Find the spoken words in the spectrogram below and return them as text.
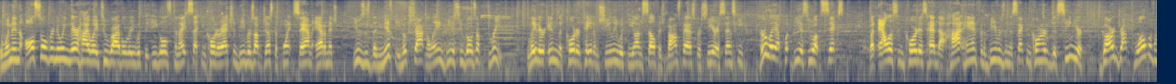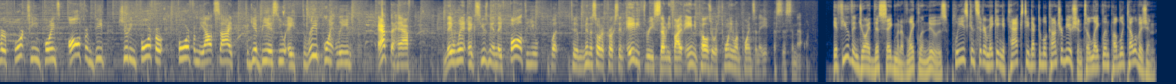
The women also renewing their Highway 2 rivalry with the Eagles. Tonight, second quarter action. Beavers up just a point. Sam Adamich uses the nifty hook shot in the lane. BSU goes up three. Later in the quarter, Tatum Sheely with the unselfish bounce pass for Sierra Sensky. Her layup put BSU up six, but Allison Cordes had that hot hand for the Beavers in the second corner. The senior guard dropped 12 of her 14 points, all from deep, shooting four for four from the outside to give BSU a three-point lead at the half. And they win, excuse me, and they fall to you, but to Minnesota Crookston 83-75. Amy Pelzer with 21 points and eight assists in that one. If you've enjoyed this segment of Lakeland News, please consider making a tax-deductible contribution to Lakeland Public Television.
